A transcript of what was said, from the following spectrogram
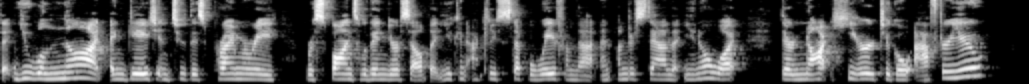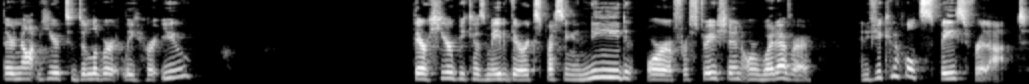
that you will not engage into this primary response within yourself, that you can actually step away from that and understand that, you know what, they're not here to go after you, they're not here to deliberately hurt you. They're here because maybe they're expressing a need or a frustration or whatever. And if you can hold space for that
